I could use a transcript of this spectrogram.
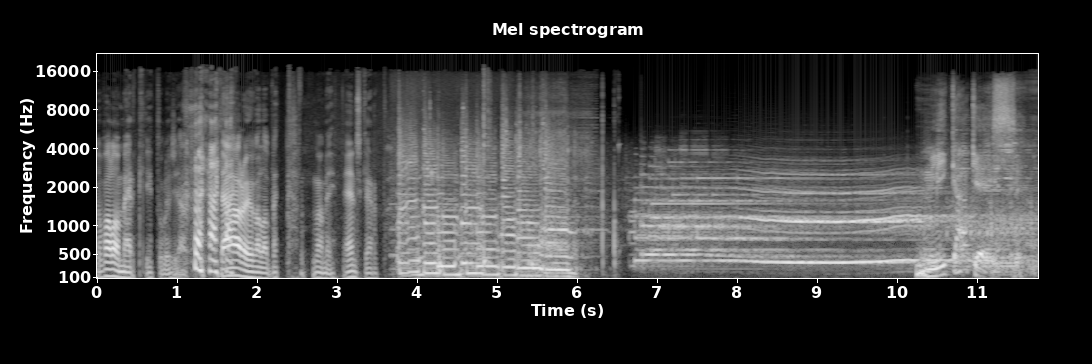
No valomerkkikin tuli sieltä. Tämähän oli hyvä lopettaa. No niin, ensi kertaa. Mikä keissi?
